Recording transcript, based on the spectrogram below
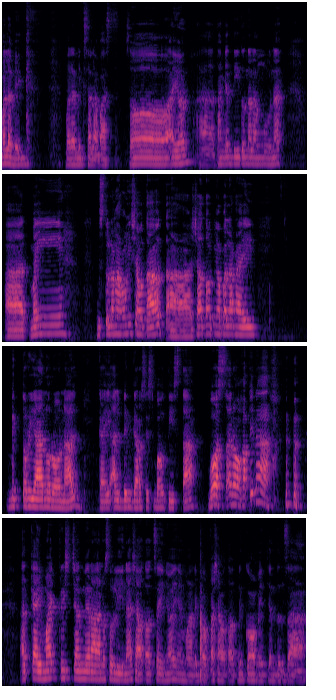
malamig. malamig sa labas. So, ayun, at hanggang dito na lang muna. At may gusto lang akong i-shoutout. Ah, shoutout nga pala kay Victoriano Ronald, kay Alvin Garces Bautista. Boss, ano, kape na. At kay Mark Christian Merano Solina, shoutout sa inyo. Yung mga nagpapa-shoutout, nag-comment yan dun sa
